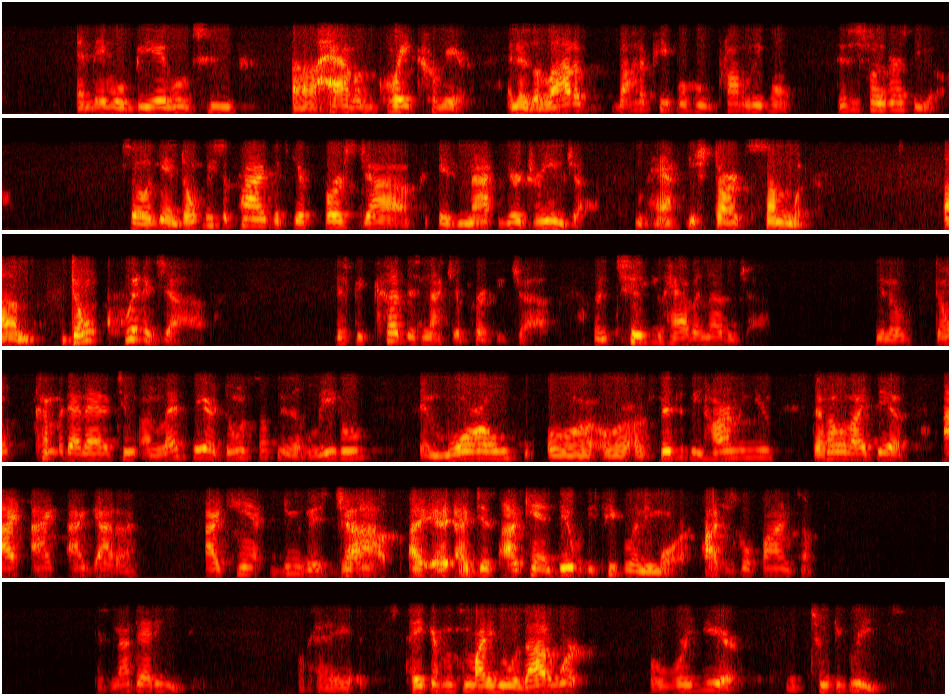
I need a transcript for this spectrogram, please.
and they will be able to uh, have a great career. And there's a lot of lot of people who probably won't. This is for the rest of y'all. So again, don't be surprised if your first job is not your dream job. You have to start somewhere. Um, don't quit a job just because it's not your perfect job until you have another job. You know, don't come with that attitude unless they are doing something illegal, immoral, or, or, or physically harming you. The whole idea of I, I, I gotta I can't do this job. I, I, I just I can't deal with these people anymore. I'll just go find something. It's not that easy. Okay, it's taken from somebody who was out of work over a year with two degrees,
